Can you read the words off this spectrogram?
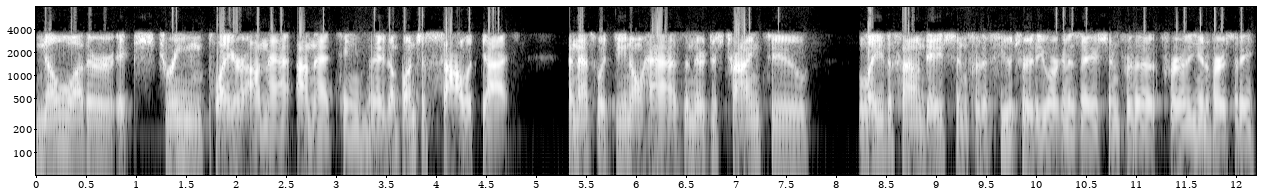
no other extreme player on that on that team. A bunch of solid guys, and that's what Dino has. And they're just trying to lay the foundation for the future of the organization for the for the university,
